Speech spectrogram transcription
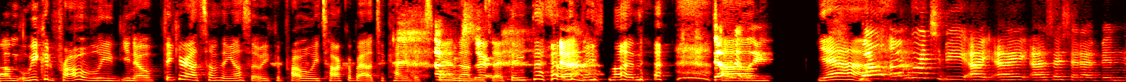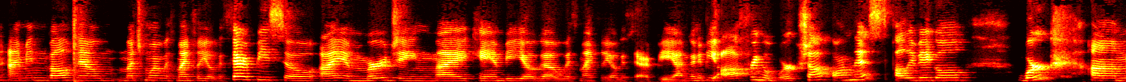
um, we could probably, you know, figure out something else that we could probably talk about to kind of expand on this. I think that Yeah. would be fun. Um, definitely. yeah. Well, To be. I, I, as I said, I've been. I'm involved now much more with mindful yoga therapy. So I am merging my KMB yoga with mindful yoga therapy. I'm going to be offering a workshop on this polyvagal work um,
